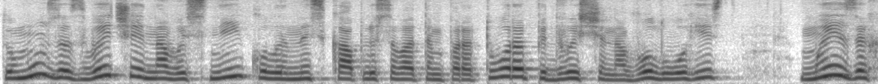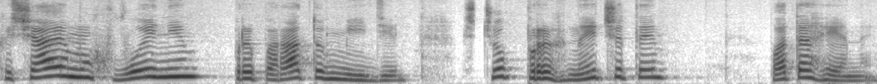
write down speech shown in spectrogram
Тому зазвичай навесні, коли низька плюсова температура, підвищена вологість, ми захищаємо хвойні препаратом міді, щоб пригничити патогени.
